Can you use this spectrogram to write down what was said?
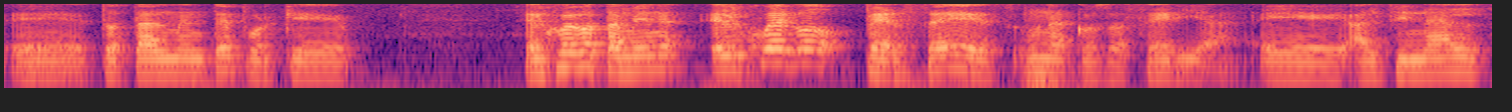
eh, totalmente porque el juego también, el juego per se es una cosa seria. Eh, al final...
